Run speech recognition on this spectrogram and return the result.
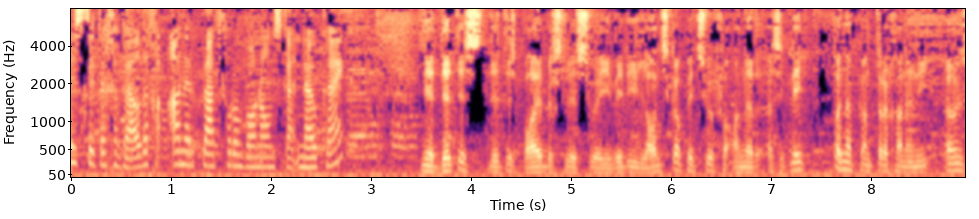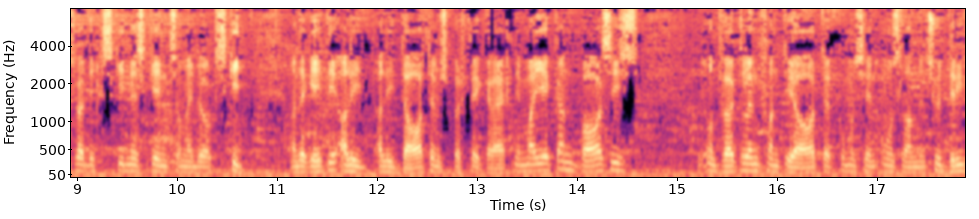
is dit 'n geweldige ander platform waarna ons kan nou kyk Nee, dit is dit is baie beslis so. Jy weet die landskap het so verander. As ek net vinnig kan teruggaan aan die ouens wat die geskiedenis ken, sal my dalk skiet, want ek het nie al die al die datums perfek reg nie, maar jy kan basies ontwikkeling van teater, kom ons sê in ons land in so drie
